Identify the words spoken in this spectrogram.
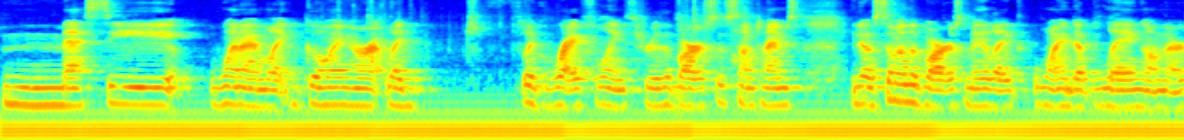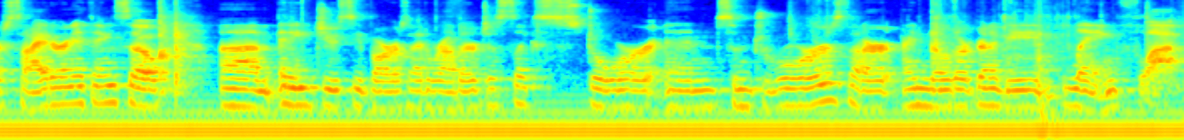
messy when I'm like going around, like like rifling through the bars. So sometimes, you know, some of the bars may like wind up laying on their side or anything. So um, any juicy bars, I'd rather just like store in some drawers that are, I know they're gonna be laying flat.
